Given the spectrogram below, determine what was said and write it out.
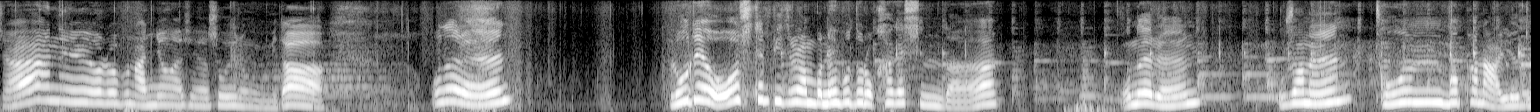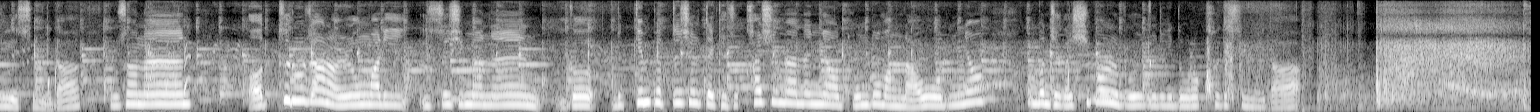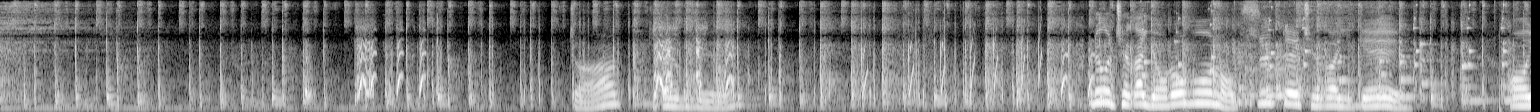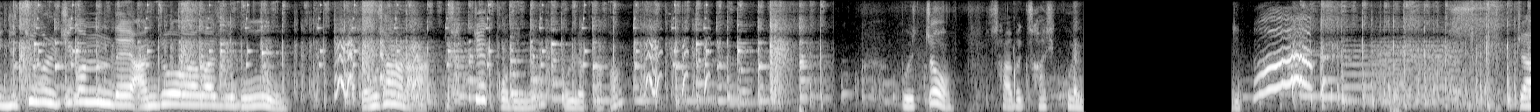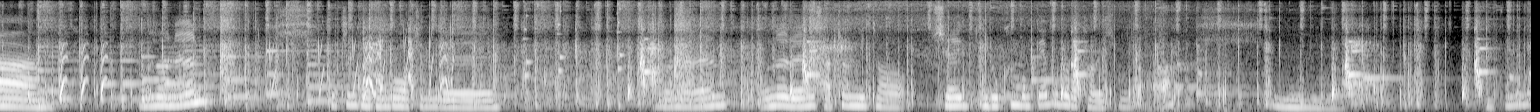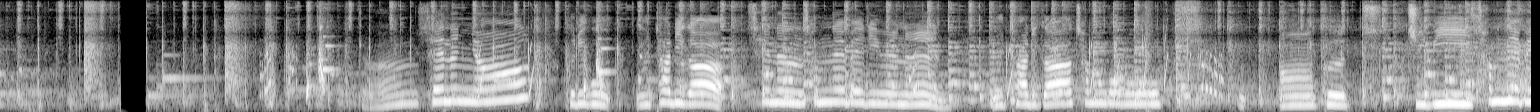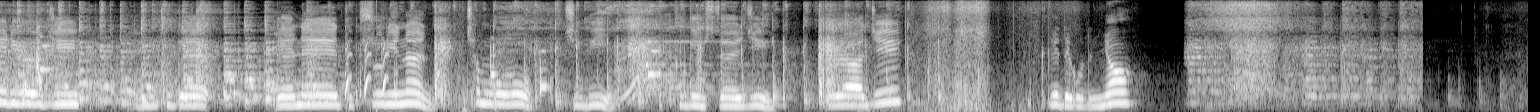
자, 네, 여러분 안녕하세요. 소희룡입니다. 오늘은 로데오 스탬피드를 한번 해보도록 하겠습니다. 오늘은 우선은 좋은 법 하나 알려드리겠습니다. 우선은 어, 트로잔 얼룩말이 있으시면은 이거 느낌표 뜨실 때 계속 하시면은요 돈도 막 나오거든요. 한번 제가 시범을 보여드리도록 하겠습니다. 자, 기다려보세요. 그리고 제가 여러분 없을 때 제가 이게 어, 유튜브를 찍었는데 안 좋아가지고 영상을 안, 삭제했거든요. 올렸다가. 뭐였죠? 440코인. 자, 우선은 대충 다된것 같은데 4,000m 제 기록 한번 깨보도록 하겠습니다. 음. 자, 새는요. 그리고 울타리가 새는 3레벨이면은 울타리가 참고로 어그 집이 3레벨이어야지 음, 그게 얘네 독수리는 참고로 집이 그게 있어야지 그래야지 그게 되거든요.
